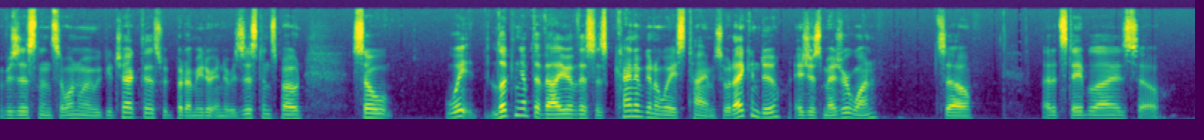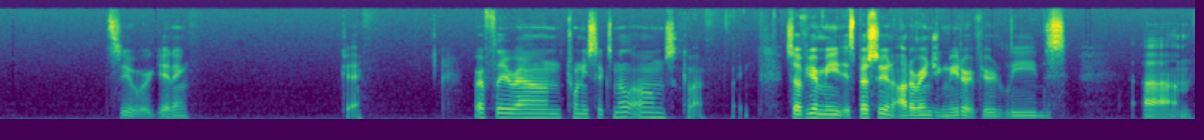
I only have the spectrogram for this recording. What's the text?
resistance. So one way we could check this, we'd put our meter into resistance mode. So wait, looking up the value of this is kind of going to waste time. So what I can do is just measure one. So let it stabilize. So let's see what we're getting. Okay. Roughly around 26 milliohms. Come on. Wait. So if your meet, especially an auto ranging meter, if your leads um,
